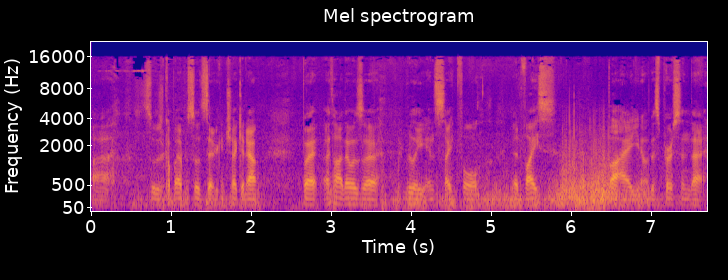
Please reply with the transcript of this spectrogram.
Uh, so there's a couple episodes there you can check it out. But I thought that was a really insightful advice by you know this person that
